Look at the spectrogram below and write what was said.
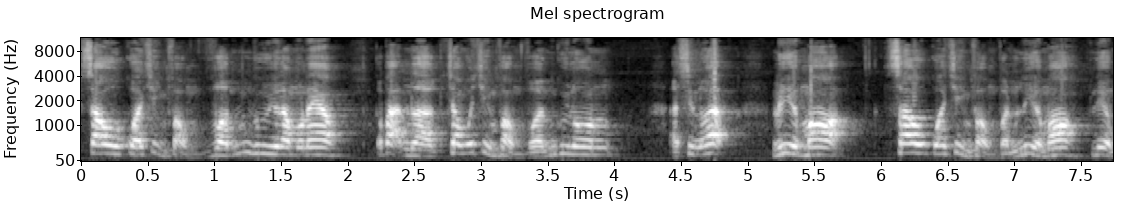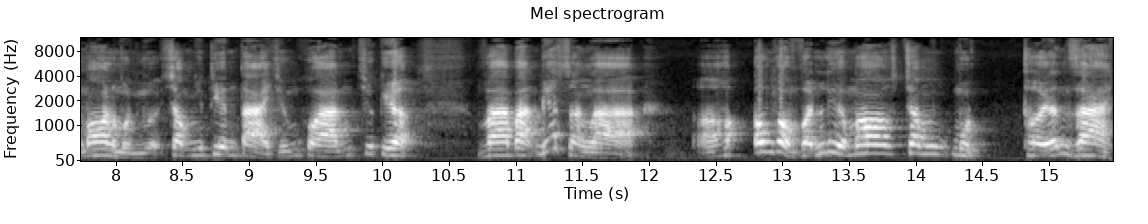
sau quá trình phỏng vấn William các bạn là trong quá trình phỏng vấn William à, xin lỗi Liam Moore sau quá trình phỏng vấn Liam Moore là một người trong những thiên tài chứng khoán trước kia. Và bạn biết rằng là uh, ông phỏng vấn Liam trong một thời gian dài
